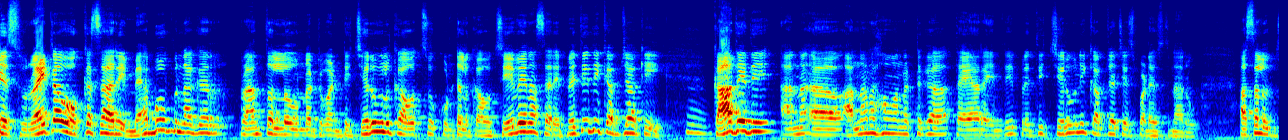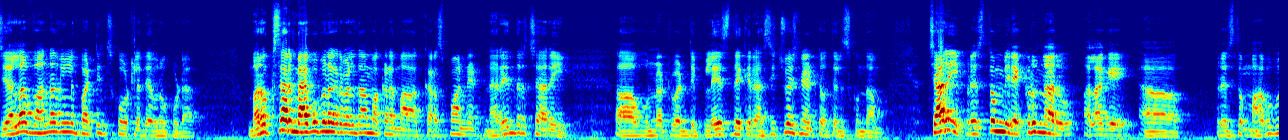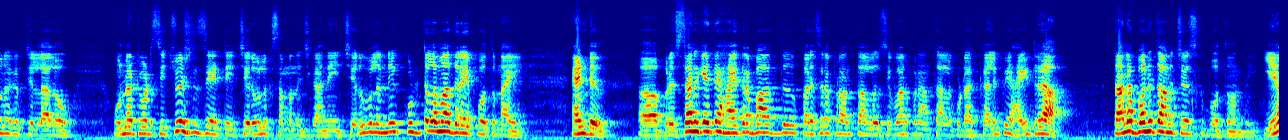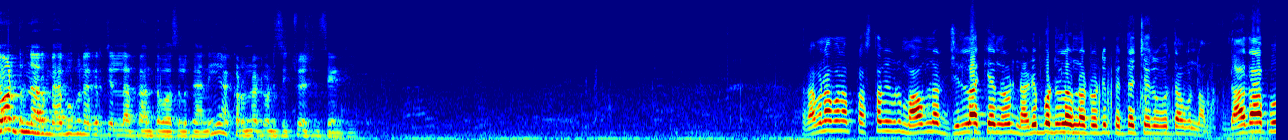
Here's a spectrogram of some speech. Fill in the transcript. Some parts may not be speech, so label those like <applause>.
Yes right ఒక్కసారి మహబూబ్ నగర్ ప్రాంతంలో ఉన్నటువంటి చెరువులు కావచ్చు కుంటలు కావచ్చు ఏవైనా సరే ప్రతిదీ కబ్జాకి కాదేది అన అనర్హం అన్నట్టుగా తయారైంది. ప్రతి చెరువుని కబ్జా చేసి పడేస్తున్నారు. అసలు జల వనరుల్ని పట్టించుకోవట్లేదు ఎవరు కూడా. మరొకసారి మహబూబ్ నగర్ వెళ్దాం. అక్కడ మా కరస్పాండెంట్ నరేంద్ర చారి ఉన్నటువంటి ప్లేస్ దగ్గర సిచ్యువేషన్ ఏంటో తెలుసుకుందాం. చారి ప్రస్తుతం మీరు ఎక్కడున్నారు? అలాగే ప్రస్తుతం మహబూబ్ నగర్ జిల్లాలో ఉన్నటువంటి సిచ్యువేషన్స్ ఏంటి? చెరువులకు సంబంధించి కానీ చెరువులన్నీ కుంటల మాదిరి అయిపోతున్నాయి. అండ్ ప్రస్తుతానికైతే హైదరాబాద్ పరిసర ప్రాంతాల్లో శివారు ప్రాంతాలను కూడా కలిపి హైడ్రా తన పని తాను చేసుకుపోతోంది. ఏమంటున్నారు మహబూబ్ నగర్ జిల్లా ప్రాంతవాసులు కానీ? అక్కడ ఉన్నటువంటి సిచ్యువేషన్స్ ఏంటి? రమణ మనం ప్రస్తుతం ఇప్పుడు మహబూబ్నగర్ జిల్లా కేంద్రంలో నడిబొడ్డులో ఉన్నటువంటి పెద్ద చెరువు వద్ద ఉన్నాం. దాదాపు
